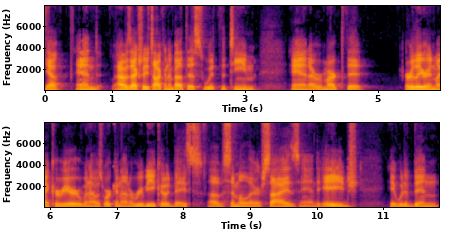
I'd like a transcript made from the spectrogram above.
Yeah. And I was actually talking about this with the team, and I remarked that earlier in my career, when I was working on a Ruby code base of similar size and age, it would have been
